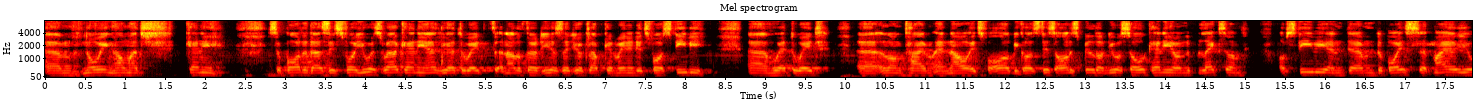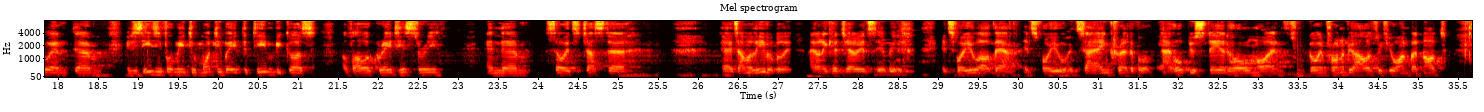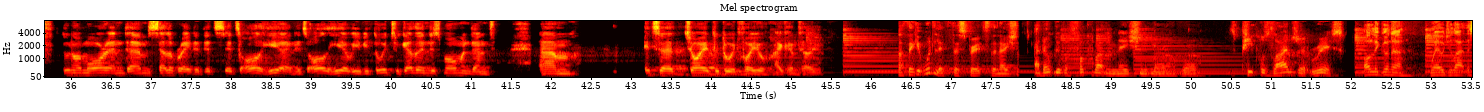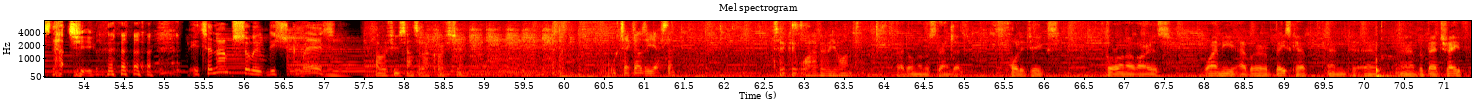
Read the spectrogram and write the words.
Um, knowing how much Kenny supported us. It's for you as well, Kenny. You had to wait another 30 years that your club can win it. It's for Stevie, uh, who had to wait uh, a long time. And now it's for all because this all is built on your soul, Kenny, on the legs on, of Stevie. And um, the boys admire you. And um, it is easy for me to motivate the team because of our great history. And um, so it's just. It's unbelievable. I only can tell you, it's it's for you out there. It's for you. It's uh, incredible. I hope you stay at home or in, go in front of your house if you want, but not do no more and um, celebrate it. It's it's all here and it's all here. We, we do it together in this moment, and um, it's a joy to do it for you. I can tell you. I think it would lift the spirits of the nation. I don't give a fuck about the nation's morale, bro. People's lives are at risk. Ole Gunnar, where would you like the statue? it's an absolute disgrace. I refuse to answer that question. We'll take that as a yes then. Take it whatever you want. I don't understand that. Politics, coronavirus. Why me? I wear a base cap and uh, have a bad shave.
